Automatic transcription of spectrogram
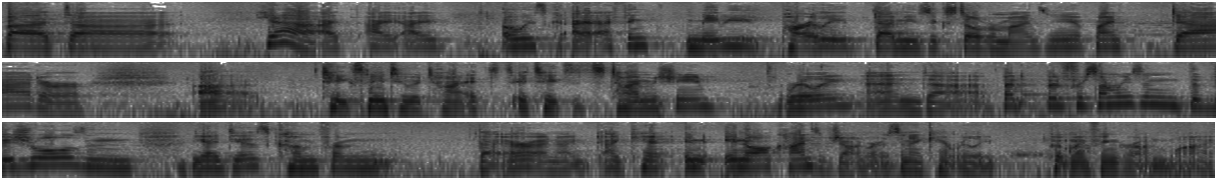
but uh, yeah, I, I, I always I, I, think maybe partly that music still reminds me of my dad or uh, takes me to a time. It, it takes its time machine really and uh, but but for some reason the visuals and the ideas come from that era and I, I can't in, in all kinds of genres and I can't really put my finger on why.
